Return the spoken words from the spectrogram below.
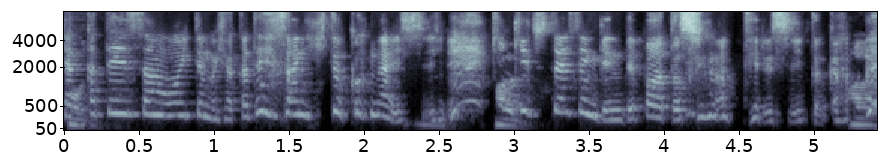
百貨店さん置いても百貨店さんに人来ないし、緊急事態宣言デパート閉まってるし、とか。はい。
